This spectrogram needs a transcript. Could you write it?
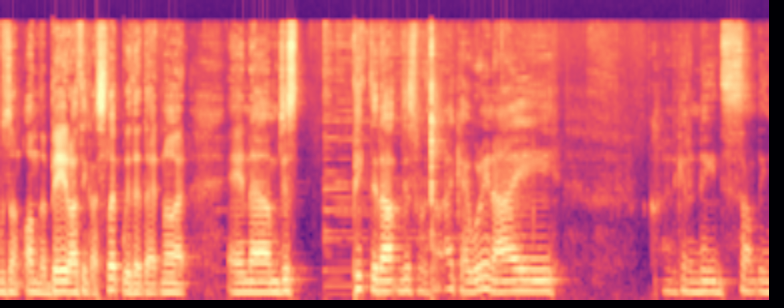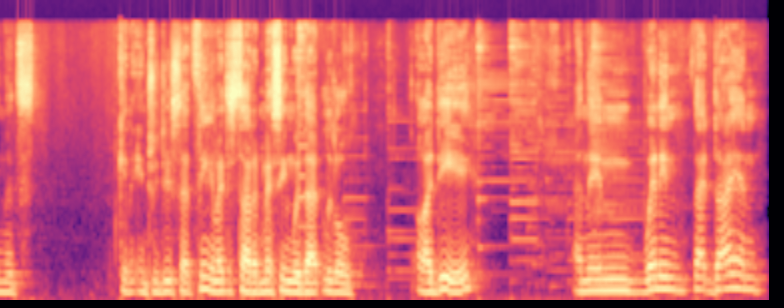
was on, on the bed. I think I slept with it that night, and um, just picked it up. Just was okay. We're in A. Kind of going to need something that's going to introduce that thing, and I just started messing with that little idea, and then went in that day and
